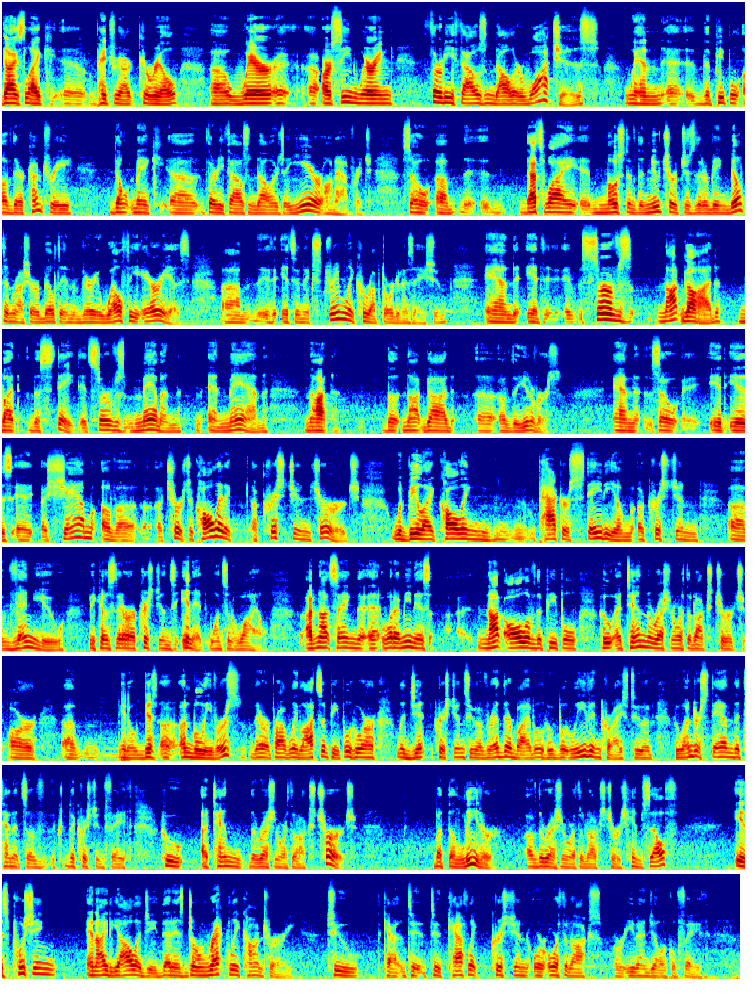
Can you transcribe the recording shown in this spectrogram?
guys like uh, Patriarch Kirill uh, wear, uh, are seen wearing $30,000 watches when uh, the people of their country don't make uh, $30,000 a year on average. So um, that's why most of the new churches that are being built in Russia are built in very wealthy areas. Um, it's an extremely corrupt organization and it, it, serves not God, but the state. It serves mammon and man, not, the, not God uh, of the universe. And so it is a, a sham of a, a, church. To call it a, a Christian church would be like calling Packer Stadium a Christian uh, venue because there are Christians in it once in a while. I'm not saying that, uh, what I mean is, not all of the people who attend the Russian Orthodox Church are, um, you know, dis, uh, unbelievers. There are probably lots of people who are legit Christians who have read their Bible, who believe in Christ, who have, who understand the tenets of the Christian faith, who attend the Russian Orthodox Church. But the leader of the Russian Orthodox Church himself is pushing an ideology that is directly contrary to, to, to Catholic, Christian, or Orthodox or evangelical faith,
